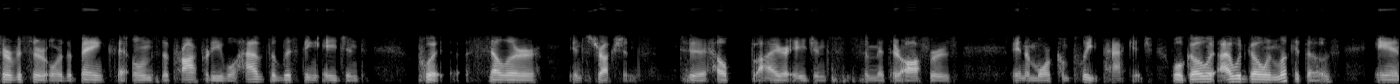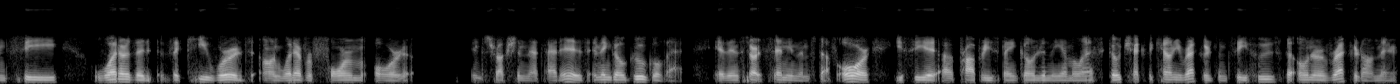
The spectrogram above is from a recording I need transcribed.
servicer or the bank that owns the property will have the listing agent put seller instructions to help buyer agents submit their offers in a more complete package. We'll go I would go and look at those and see what are the the key words on whatever form or instruction that that is and then go google that and then start sending them stuff. Or you see a, properties bank owned in the MLS, go check the county records and see who's the owner of record on there.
